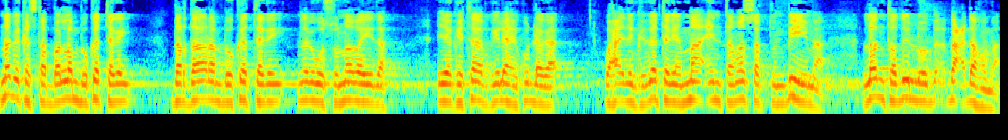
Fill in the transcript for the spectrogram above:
nabi kasta ballan buu ka tegey dardaaran buu ka tegey nabigu sunnadayda iyo kitaabka ilaahay ku dhaga waxaa idinkaga tegeen maa in tamasaktum bihima lan tadiluu bacdahuma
